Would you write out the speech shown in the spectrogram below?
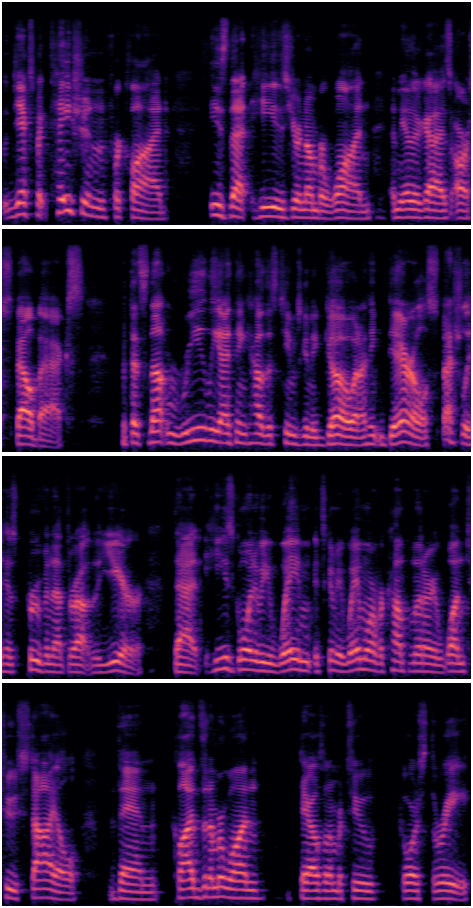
the expectation for Clyde is that he is your number one and the other guys are spellbacks. But that's not really, I think, how this team's going to go. And I think Darrel, especially, has proven that throughout the year that he's going to be way, it's going to be way more of a complementary one two style than Clyde's the number one, Darrel's the number two, Gore's three.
